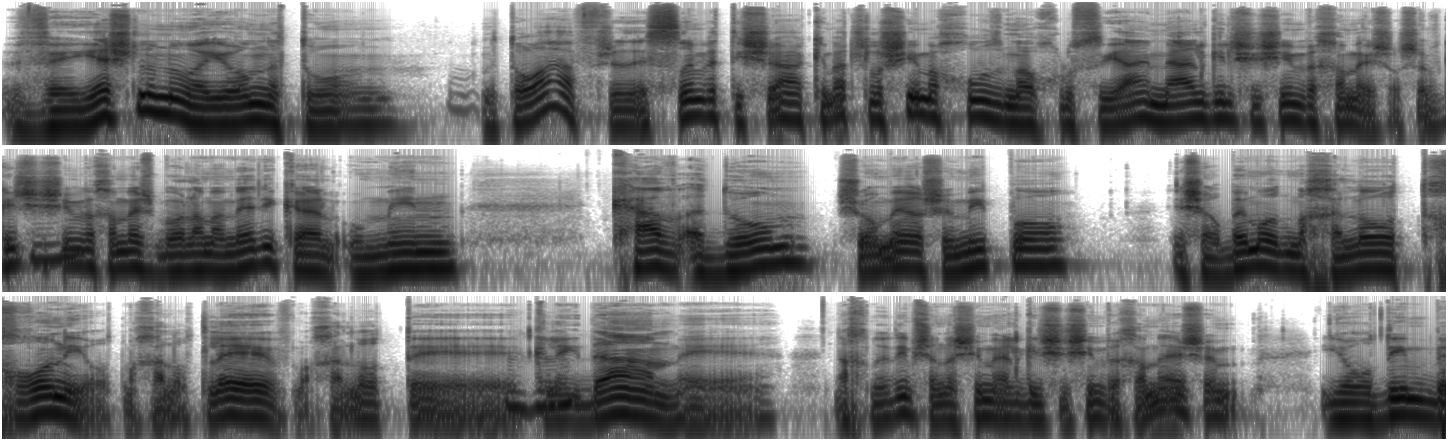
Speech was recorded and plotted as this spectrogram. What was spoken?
ויש לנו היום נתון מטורף שזה 29 כמעט 30 אחוז מהאוכלוסייה הם מעל גיל 65 עכשיו גיל 65 בעולם המדיקל הוא מין קו אדום שאומר שמפה יש הרבה מאוד מחלות כרוניות, מחלות לב, מחלות mm-hmm. כלי דם. אה, אנחנו יודעים שאנשים מעל גיל 65 הם יורדים ב,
